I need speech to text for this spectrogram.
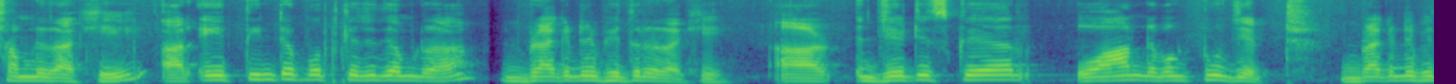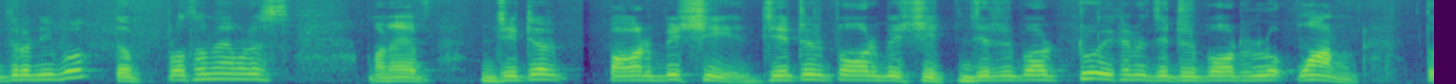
সামনে রাখি, আর এই তিনটা পদকে যদি আমরা ব্র্যাকেটের ভিতরে রাখি, আর জেড স্কোয়ার ওয়ান এবং টু জেড ব্র্যাকেটের ভিতরে নিব, তো প্রথমে আমরা মানে যেটার পাওয়ার বেশি জেটের পাওয়ার বেশি জেটের পাওয়ার টু, এখানে জেটের পাওয়ার হলো ওয়ান, তো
